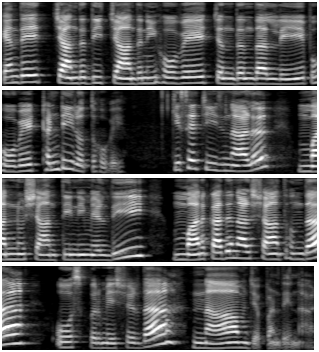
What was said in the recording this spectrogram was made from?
ਕਹਿੰਦੇ ਚੰਦ ਦੀ ਚਾਂਦਨੀ ਹੋਵੇ, ਚੰਦਨ ਦਾ ਲੇਪ ਹੋਵੇ, ਠੰਡੀ ਰੁੱਤ ਹੋਵੇ। ਕਿਸੇ ਚੀਜ਼ ਨਾਲ ਮਨ ਨੂੰ ਸ਼ਾਂਤੀ ਨਹੀਂ ਮਿਲਦੀ। ਮਨ ਕਾਦੇ ਨਾਲ ਸ਼ਾਂਤ ਹੁੰਦਾ? ਉਸ ਪਰਮੇਸ਼ਰ ਦਾ ਨਾਮ ਜਪਣ ਦੇ ਨਾਲ।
